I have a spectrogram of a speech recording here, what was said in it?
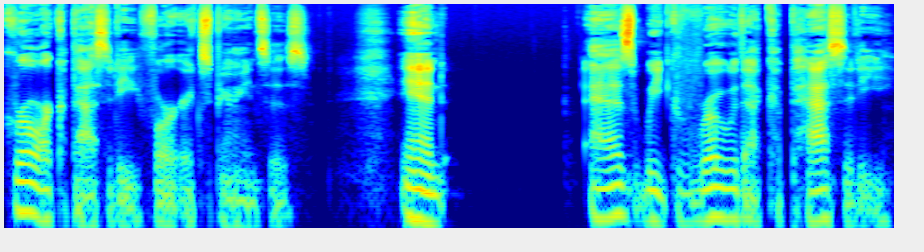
grow our capacity for experiences. And as we grow that capacity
